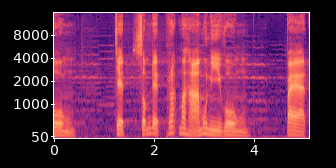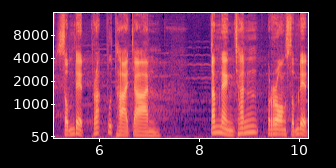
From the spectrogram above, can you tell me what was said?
วงศ์ 7. สมเด็จพระมหามุนีวงศ์ 8. สมเด็จพระพุทธาจารย์ ตำแหน่งชั้นรองสมเด็จ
